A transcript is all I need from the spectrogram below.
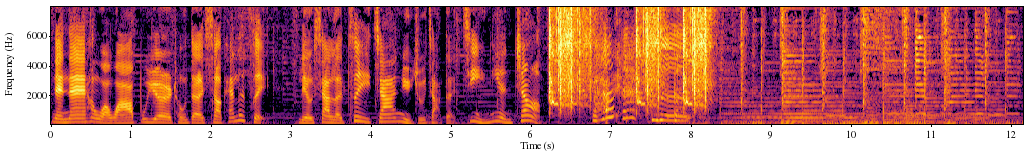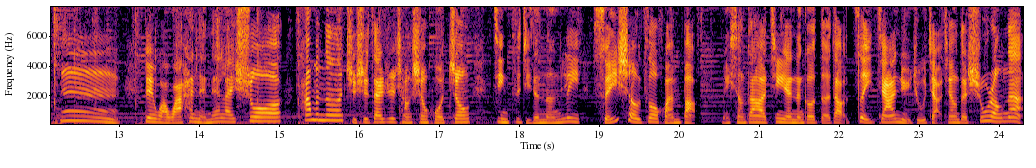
奶奶和娃娃不约而同的笑开了嘴。留下了最佳女主角的纪念照。嗯，对娃娃和奶奶来说，他们呢只是在日常生活中尽自己的能力，随手做环保，没想到竟然能够得到最佳女主角这样的殊荣呢。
